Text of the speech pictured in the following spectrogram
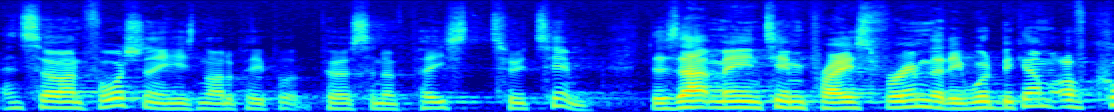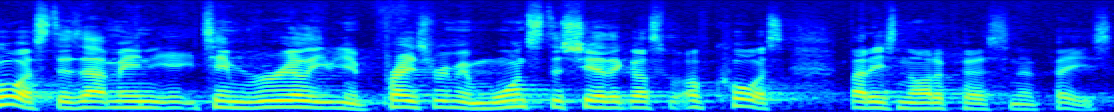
And so, unfortunately, he's not a people, person of peace to Tim. Does that mean Tim prays for him that he would become? Of course. Does that mean Tim really you know, prays for him and wants to share the gospel? Of course. But he's not a person of peace.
